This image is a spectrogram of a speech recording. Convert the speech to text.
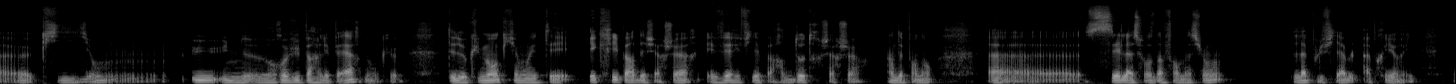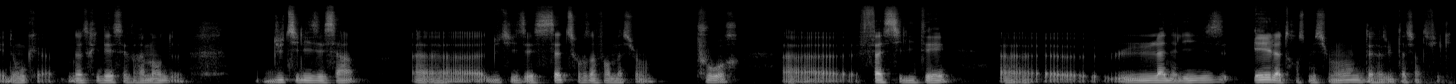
euh, qui ont une revue par les pairs, donc des documents qui ont été écrits par des chercheurs et vérifiés par d'autres chercheurs indépendants. c'est la source d'information la plus fiable a priori. Et donc, notre idée, c'est vraiment d'utiliser ça euh, d'utiliser cette source d'information pour euh, faciliter euh, l'analyse et la transmission des résultats scientifiques.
